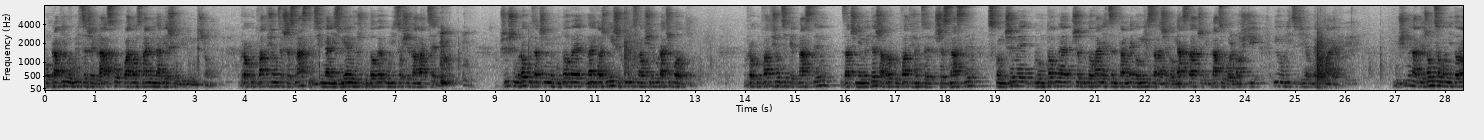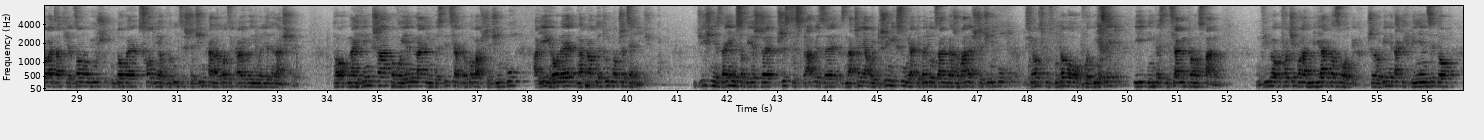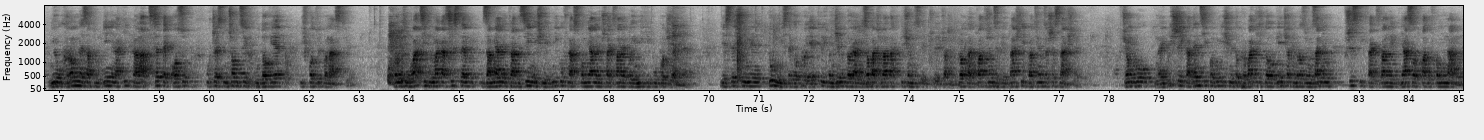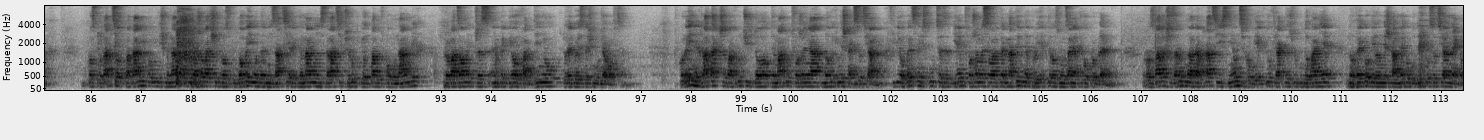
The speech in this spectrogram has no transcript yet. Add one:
poprawimy ulicę Żeglarską, kładąc na niej nawierzchnię bitumiczną. W roku 2016 sfinalizujemy już budowę ulic osiedla Marceli. W przyszłym roku zaczniemy budowę najważniejszych ulic na osiedlu Raciborki. W roku 2015 zaczniemy też, a w roku 2016 skończymy gruntowne przebudowanie centralnego miejsca naszego miasta, czyli Placu Wolności i ulicy 9 Maja. Musimy na bieżąco monitorować zatwierdzoną już budowę wschodniej obwodnicy Szczecinka na drodze krajowej nr 11. To największa powojenna inwestycja drogowa w Szczecinku, a jej rolę naprawdę trudno przecenić. Dziś nie zdajemy sobie jeszcze wszyscy sprawy ze znaczenia olbrzymich sum, jakie będą zaangażowane w Szczecinku w związku z budową obwodnicy i inwestycjami Kronospanu. Mówimy o kwocie ponad miliarda złotych. Przerobienie takich pieniędzy to nieuchronne zatrudnienie na kilka lat setek osób uczestniczących w budowie i w podwykonawstwie. Kontynuacji wymaga system zamiany tradycyjnych śmietników na wspomniane już tzw. pojemniki półpodziemne. Jesteśmy dumni z tego projektu i będziemy go realizować w latach 1000, przepraszam, w latach 2015 i 2016. W ciągu najbliższej kadencji powinniśmy doprowadzić do objęcia tym rozwiązaniem wszystkich tzw. gniazd odpadów komunalnych. W gospodarce odpadami powinniśmy nadal angażować się w rozbudowę i modernizację regionalnej instalacji przeróbki odpadów komunalnych prowadzonych przez MPGO w Wagdyniu, którego jesteśmy udziałowcem. W kolejnych latach trzeba wrócić do tematu tworzenia nowych mieszkań socjalnych. W chwili obecnej w spółce ZGM tworzone są alternatywne projekty rozwiązania tego problemu. Rozważa się zarówno adaptację istniejących obiektów, jak też wybudowanie nowego wielomieszkalnego budynku socjalnego.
